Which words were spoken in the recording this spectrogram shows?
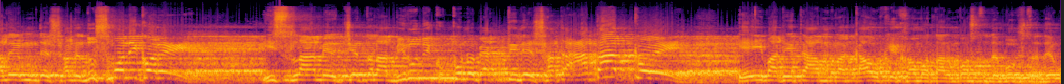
আলেমদের সাথে দুশ্মনী করে, ইসলামের চেতনা বিরোধী কোনো ব্যক্তিদের সাথে আঘাত করে, এই মাটিতে আমরা কাউকে ক্ষমতার মস্তদে বসতে দেব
